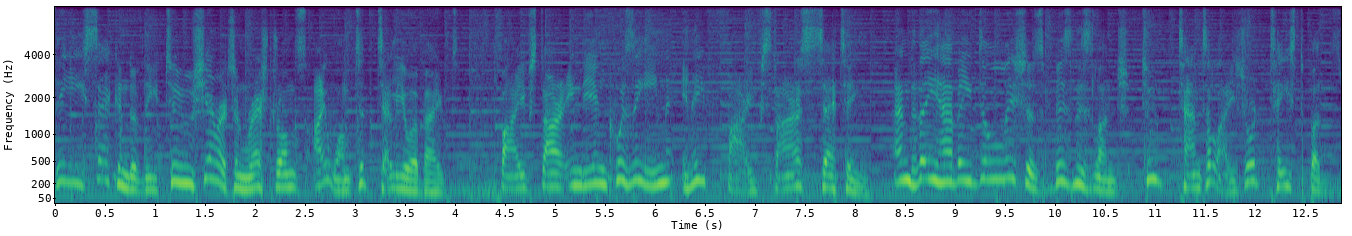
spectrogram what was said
the second of the two Sheraton restaurants I want to tell you about. Five star Indian cuisine in a five star setting and they have a delicious business lunch to tantalize your taste buds.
